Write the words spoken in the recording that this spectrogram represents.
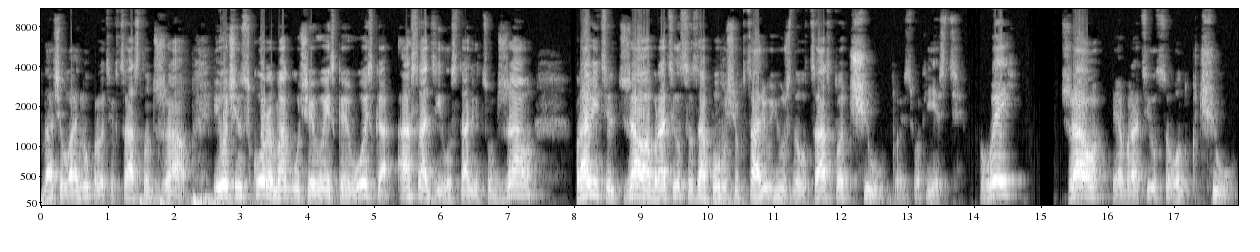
начал войну против царства Джао. И очень скоро могучее вейское войско осадило столицу Джао. Правитель Джао обратился за помощью к царю Южного царства Чу. То есть вот есть Вэй, Джао и обратился он к Чу.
